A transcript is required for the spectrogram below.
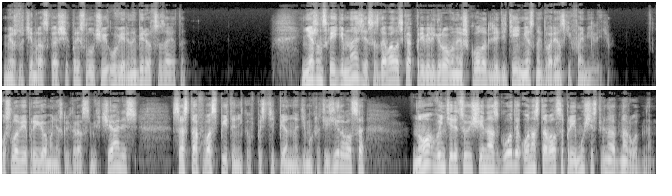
Между тем рассказчик при случае уверенно берется за это. Нежинская гимназия создавалась как привилегированная школа для детей местных дворянских фамилий. Условия приема несколько раз смягчались, состав воспитанников постепенно демократизировался, но в интересующие нас годы он оставался преимущественно однородным.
